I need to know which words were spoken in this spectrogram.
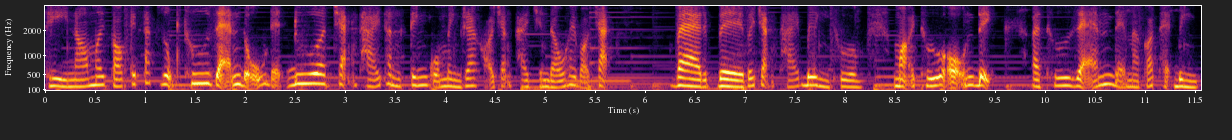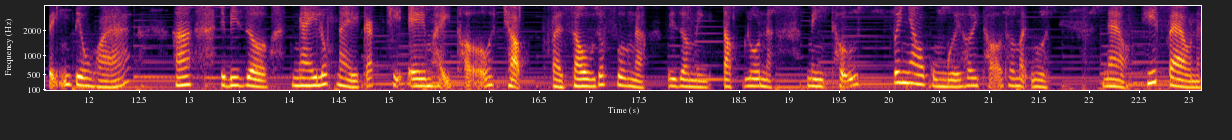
thì nó mới có cái tác dụng thư giãn đủ để đưa trạng thái thần kinh của mình ra khỏi trạng thái chiến đấu hay bỏ chạy và về với trạng thái bình thường. Mọi thứ ổn định và thư giãn để mà có thể bình tĩnh tiêu hóa, ha. Thì bây giờ, ngay lúc này các chị em hãy thở chậm và sâu giúp phương nào. Bây giờ mình tập luôn nè mình thử với nhau cùng 10 hơi thở thôi mọi người. Nào, hít vào nè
